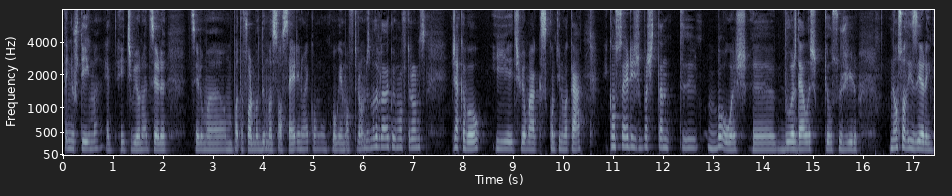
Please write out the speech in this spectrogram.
tem o estigma. É, HBO não é de ser ser uma, uma plataforma de uma só série, não é? Com, com o Game of Thrones, mas a verdade é que o Game of Thrones já acabou e a HBO Max continua cá com séries bastante boas. Uh, duas delas que eu sugiro não só dizerem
